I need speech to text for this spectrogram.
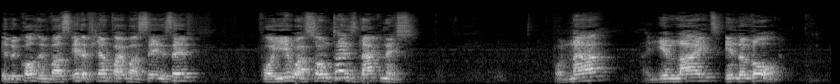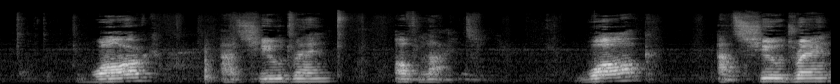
is because in verse 8 of Ephesians 5 verse 8 it said, For ye were sometimes darkness, but now are ye light in the Lord. Walk as children of light. Walk as children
